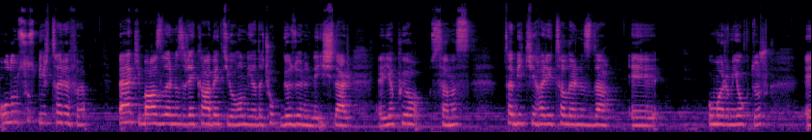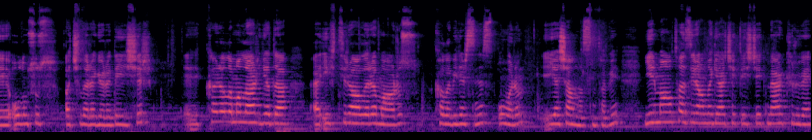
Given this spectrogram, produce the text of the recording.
Olumsuz bir tarafı belki bazılarınız rekabet yoğun ya da çok göz önünde işler e, yapıyorsanız tabii ki haritalarınızda e, umarım yoktur. E, olumsuz açılara göre değişir. Karalamalar ya da iftiralara maruz kalabilirsiniz. Umarım yaşanmasın tabii. 26 Haziran'da gerçekleşecek Merkür ve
